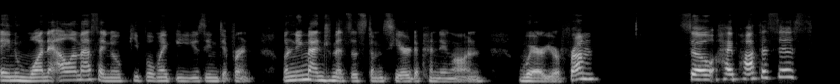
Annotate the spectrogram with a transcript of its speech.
in one LMS. I know people might be using different learning management systems here, depending on where you're from. So hypothesis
